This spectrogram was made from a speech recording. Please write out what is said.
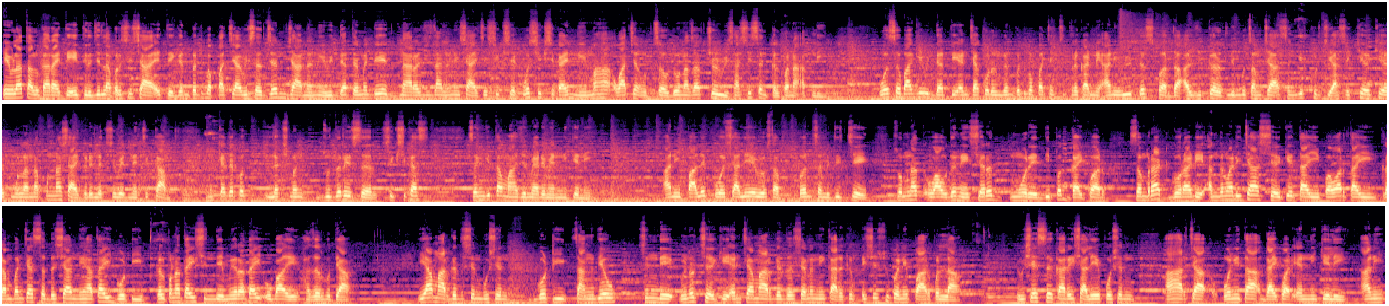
येवला तालुका रायते येथील जिल्हा परिषद शाळा येथे गणपती बाप्पाच्या विसर्जन जाणनी विद्यार्थ्यांमध्ये नाराजी झाल्याने शाळेचे शिक्षक व शिक्षकांनी महावाचन उत्सव दोन हजार चोवीस अशी संकल्पना आखली. व सहभागी विद्यार्थी यांच्याकडून गणपती बाप्पाचे चित्र काढणे आणि विविध स्पर्धा आयोजित करत लिंबू चमचा संगीत खुर्ची असे खेळ खेळत मुलांना पुन्हा शाळेकडे लक्ष वेधण्याचे काम मुख्याध्यापक लक्ष्मण जुदरे सर शिक्षिका संगीता महाजन मॅडम यांनी केले. आणि पालक व शालेय व्यवस्थापन समितीचे सोमनाथ वावधने शरद मोरे दीपक गायकवाड सम्राट गोराडे अंगणवाडीच्या शेळकेताई पवारताई ग्रामपंचायत सदस्या नेहाताई गोटी कल्पनाताई शिंदे मीराताई उबाळे हजर होत्या. या मार्गदर्शन भूषण गोटी चांगदेव शिंदे विनोद शेळके यांच्या मार्गदर्शनाने कार्यक्रम यशस्वीपणे पार पडला. विशेष सहकारी शालेय पोषण आहारच्या वनिता गायकवाड यांनी केले आणि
